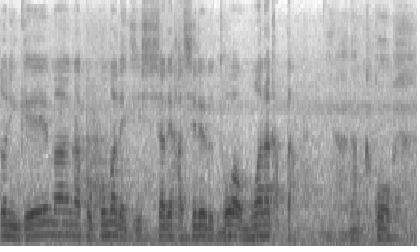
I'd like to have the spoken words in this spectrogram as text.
当にゲーマーがここまで実写で走れるとは思わなかった、いやなんかこう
